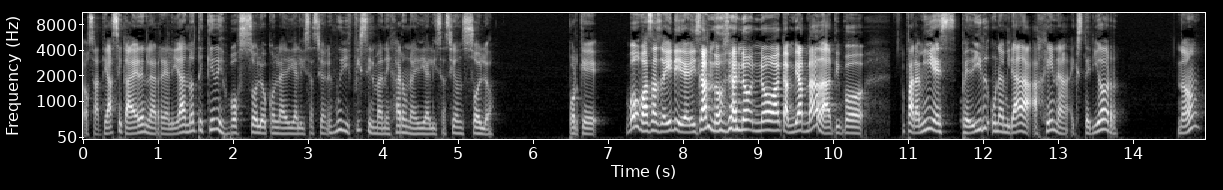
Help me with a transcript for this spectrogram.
o sea, te hace caer en la realidad. No te quedes vos solo con la idealización. Es muy difícil manejar una idealización solo. Porque vos vas a seguir idealizando, o sea, no, no va a cambiar nada. Tipo, para mí es pedir una mirada ajena, exterior, ¿no?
